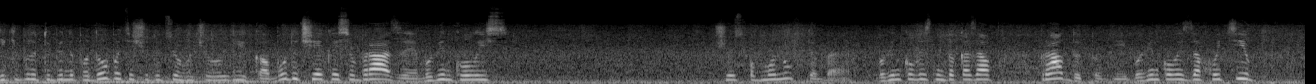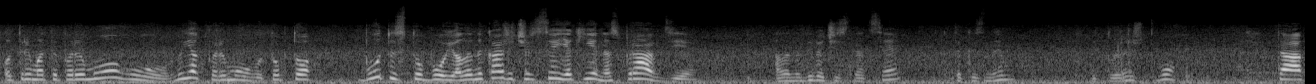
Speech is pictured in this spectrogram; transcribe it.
які будуть тобі не подобатися щодо цього чоловіка, будуть ще якісь образи, бо він колись щось обманув тебе, бо він колись не доказав правду тобі, бо він колись захотів отримати перемогу. Ну як перемогу? Тобто бути з тобою, але не кажучи все, як є насправді. Але не дивлячись на це, ти таки з ним відпливеш вдвох. Так,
